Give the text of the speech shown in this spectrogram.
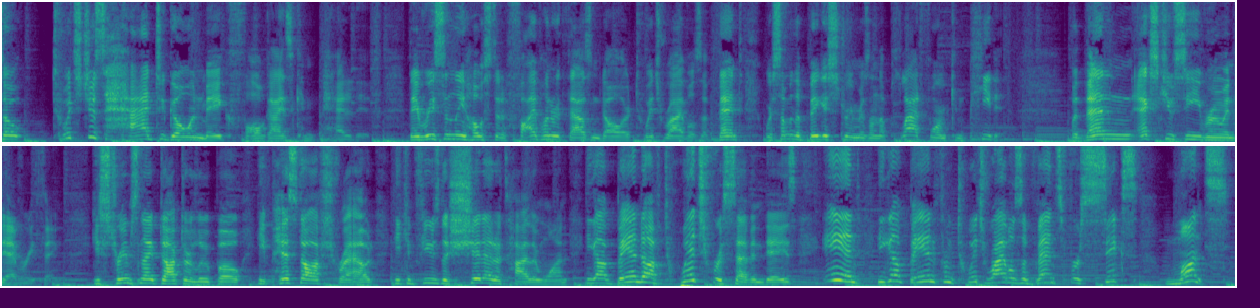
So, Twitch just had to go and make Fall Guys competitive. They recently hosted a $500,000 Twitch Rivals event where some of the biggest streamers on the platform competed. But then XQC ruined everything. He stream sniped Dr. Lupo, he pissed off Shroud, he confused the shit out of Tyler 1, he got banned off Twitch for seven days, and he got banned from Twitch Rivals events for six months.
